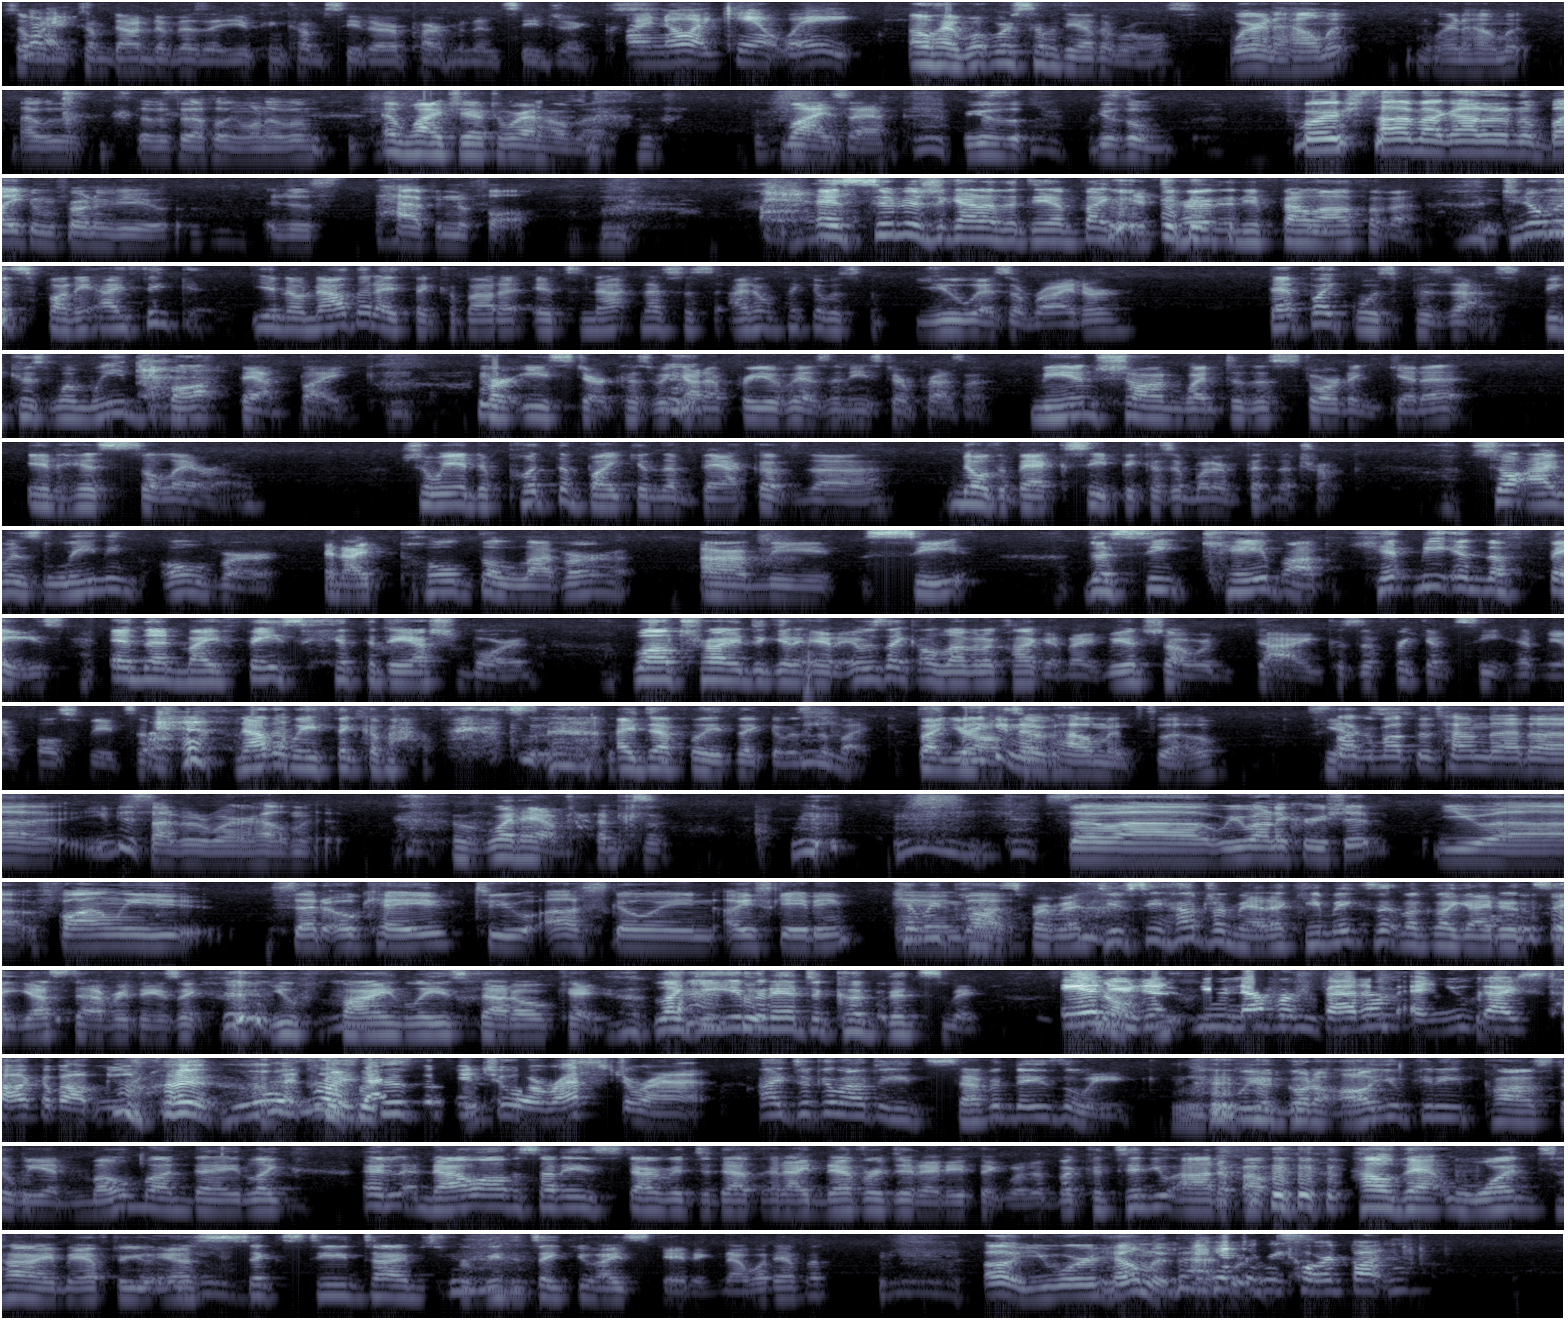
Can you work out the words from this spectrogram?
So when you Nice. come down to visit, you can come see their apartment and see Jinx. I know. I can't wait. Oh, hey, what were some of the other rules? wearing a helmet. Wearing a helmet. That was that was definitely one of them. And why'd you have to wear a helmet? Why, Zach? Because because the first time I got on a bike in front of you, it just happened to fall. As soon as you got on the damn bike, you turned and you fell off of it. Do you know what's funny? I think you know now that I think about it, it's not necessary. I don't think it was you as a rider. That bike was possessed because when we bought that bike for Easter, because we got it for you as an Easter present, me and Sean went to the store to get it in his Solara. So we had to put the bike in the back of the No, the back seat because it wouldn't fit in the trunk. So I was leaning over and I pulled the lever on the seat. The seat came up, hit me in the face, and then my face hit the dashboard while trying to get it in. It was like 11 o'clock at night. Me and Sean were dying because the freaking seat hit me at full speed. So now that we think about this, I definitely think it was the bike. But you're Speaking also, of helmets, though, let's talk about the time that uh you decided to wear a helmet. what happened? so uh we were on a cruise ship. You uh finally said okay to us going ice skating. Can we and, uh, pause for a minute? Do you see how dramatic he makes it look like I didn't say yes to everything? He's like, you finally said okay. Like he even had to convince me. And No, you just you never fed him, and you guys talk about me. right. right. This, took you to a restaurant. I took him out to eat seven days a week. We would go to all you can eat pasta. We had Mo Monday. Like, and now all of a sudden he's starving to death, and I never did anything with him. But continue on about how that one time after you asked 16 times for me to take you ice skating. Now what happened? oh, you wore a helmet Did you hit the record button?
